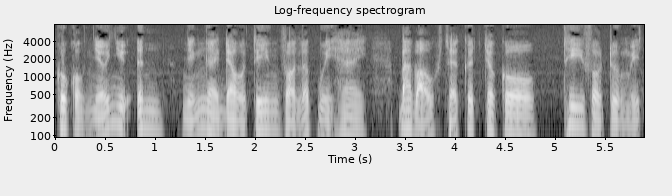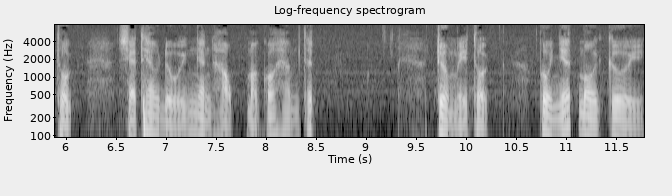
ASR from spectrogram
Cô còn nhớ như in những ngày đầu tiên vào lớp 12, ba bảo sẽ kết cho cô thi vào trường mỹ thuật, sẽ theo đuổi ngành học mà cô ham thích. Trường mỹ thuật, cô nhếch môi cười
